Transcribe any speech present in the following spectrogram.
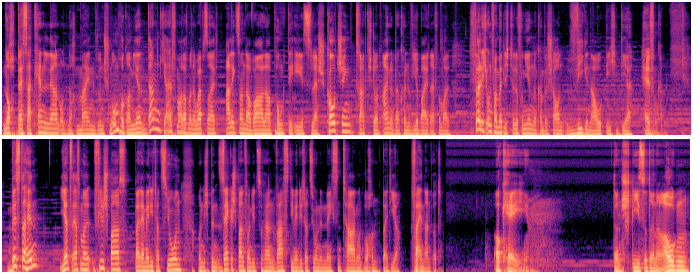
noch besser kennenlernen, und nach meinen Wünschen umprogrammieren, dann geh einfach mal auf meine Website alexanderwahler.de slash coaching, trag dich dort ein und dann können wir beiden einfach mal völlig unvermittlich telefonieren und dann können wir schauen, wie genau ich dir helfen kann. Bis dahin, jetzt erstmal viel Spaß bei der Meditation und ich bin sehr gespannt von dir zu hören, was die Meditation in den nächsten Tagen und Wochen bei dir verändern wird. Okay. Dann schließe deine Augen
